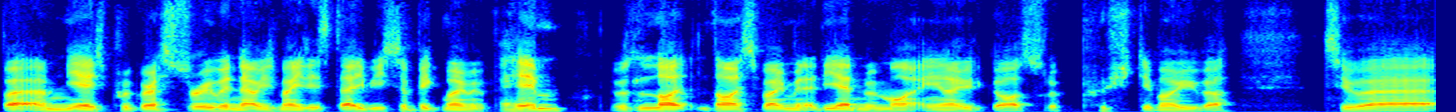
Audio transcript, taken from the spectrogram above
But um, yeah, he's progressed through and now he's made his debut. A big moment for him. It was a nice moment at the end when my you Martin Odegaard sort of pushed him over to uh,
